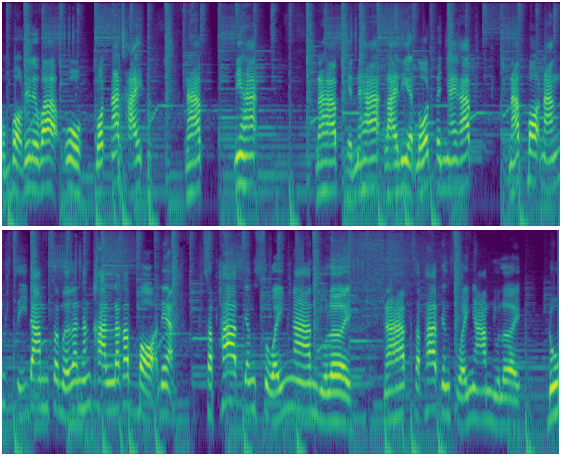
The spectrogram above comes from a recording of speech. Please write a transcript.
ผมบอกได้เลยว่า โอ้รถน่าใช้นะครับ นี่ฮะนะครับ เห็นไหมฮะรายละเอียดรถเป็นไงครับนะเบาะหนังสีดำเสมอกันทั้งคัน แล้วก็เบาะเนี่ยสภาพยังสวยงามอยู่เลยนะครับ สภาพยังสวยงามอยู่เลย ดู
